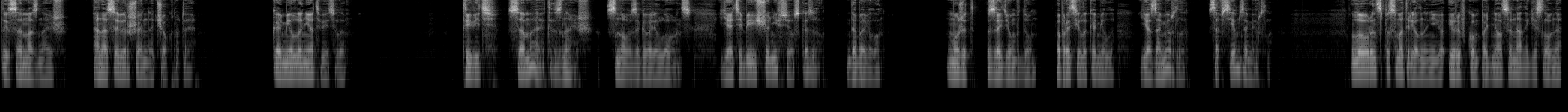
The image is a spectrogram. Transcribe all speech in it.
Ты сама знаешь, она совершенно чокнутая. Камилла не ответила. Ты ведь сама это знаешь, снова заговорил Лоуренс. Я тебе еще не все сказал, добавил он. Может, зайдем в дом? попросила Камилла. Я замерзла, совсем замерзла. Лоуренс посмотрел на нее и рывком поднялся на ноги, словно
